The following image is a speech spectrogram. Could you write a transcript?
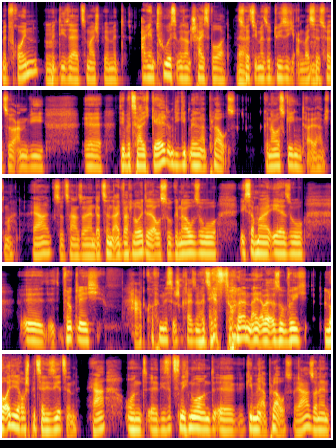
mit Freunden, mhm. mit dieser zum Beispiel mit Agentur ist immer so ein scheiß Wort. Das ja. hört sich immer so düsig an, weißt mhm. du, das hört so an wie, äh, dir bezahle ich Geld und die gibt mir den Applaus. Genau das Gegenteil habe ich gemacht. Ja, sozusagen, sondern das sind einfach Leute aus so genau so, ich sag mal, eher so äh, wirklich hardcore-feministischen Kreisen hört sich jetzt toll an, nein, aber also wirklich Leute, die darauf spezialisiert sind, ja, und äh, die sitzen nicht nur und äh, geben mir Applaus, ja, sondern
